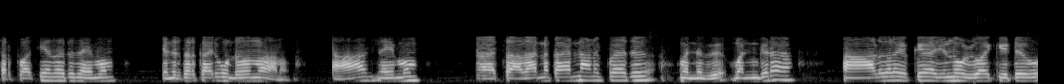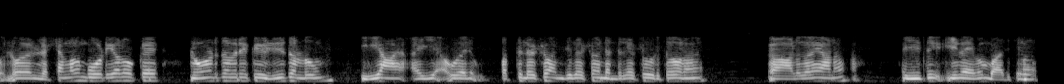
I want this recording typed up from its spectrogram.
സർപ്പാസി എന്നൊരു നിയമം കേന്ദ്ര സർക്കാർ കൊണ്ടുവന്നതാണ്. ആ നിയമം സാധാരണക്കാരനാണ് ഇപ്പൊ അത് വൻകിട ആളുകളെയൊക്കെ അതിൽ നിന്ന് ഒഴിവാക്കിയിട്ട് ലക്ഷങ്ങളും കോടികളും ഒക്കെ ലോൺ എടുത്തവരെയൊക്കെ എഴുതി തള്ളും. ഈ പത്ത് ലക്ഷം അഞ്ചു ലക്ഷം രണ്ട് ലക്ഷം എടുത്തവണ് ആളുകളെയാണ് ഇത് ഈ നിയമം ബാധിക്കുന്നത്.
